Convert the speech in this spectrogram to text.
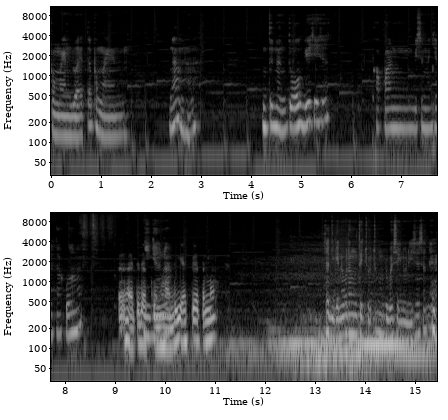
pemain dua itu pemain nah itu nanti oke sih Seth. kapan bisa mencetak gol Eh, itu udah kumadi itu ya teman saya juga orang teh cocok ke bahasa Indonesia saat ya?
